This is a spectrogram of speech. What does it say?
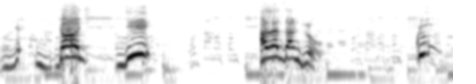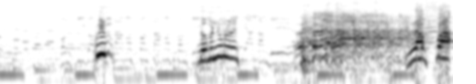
Ge- George D. Alessandro. Quim. Quim. Dominum. Rafa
